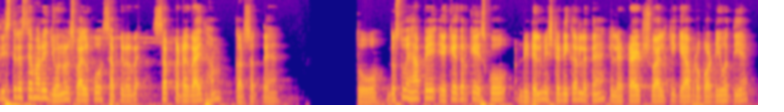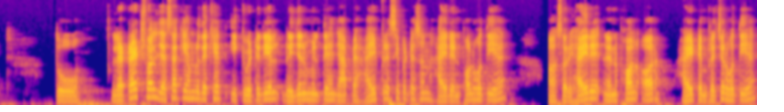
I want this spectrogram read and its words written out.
तो इस तरह से हमारी जोनल सॉइल को सब सब कैटेगराइज हम कर सकते हैं। तो दोस्तों, यहाँ पे एक एक करके इसको डिटेल में स्टडी कर लेते हैं कि लेटराइट सॉइल की क्या प्रॉपर्टी होती है। तो लेटराइट सॉइल जैसा कि हम लोग देखें इक्वेटेरियल रीजन में मिलते हैं, जहाँ पे हाई प्रेसिपिटेशन हाई रेनफॉल होती है सॉरी हाई रेनफॉल और हाई टेम्परेचर होती है।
